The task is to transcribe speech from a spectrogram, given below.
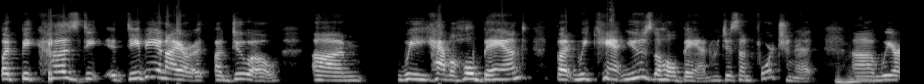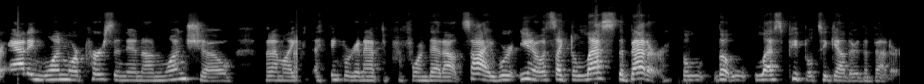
but because D- db and i are a, a duo um, we have a whole band, but we can't use the whole band, which is unfortunate. Mhm. Uh, we are adding one more person in on one show, but I'm like, I think we're going to have to perform that outside. We're, you know, it's like the less, the better. The, the less people together, the better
